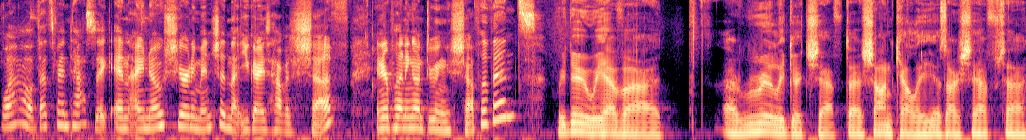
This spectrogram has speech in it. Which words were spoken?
Wow, that's fantastic. And I know she already mentioned that you guys have a chef and you're planning on doing chef events. We do. We have uh, a really good chef. Uh, Sean Kelly is our chef. Uh,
